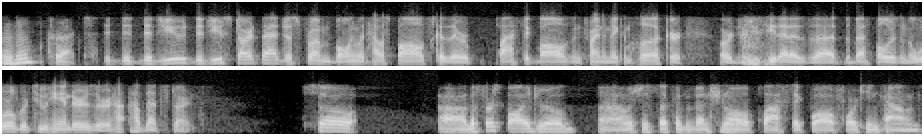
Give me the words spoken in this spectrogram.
Mm-hmm. Correct. Did, did did you did you start that just from bowling with house balls because they were plastic balls and trying to make them hook, or or did you see that as uh, the best bowlers in the world were two-handers, or how, how'd that start? So, uh, the first ball I drilled uh, was just a conventional plastic ball, 14 pounds,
